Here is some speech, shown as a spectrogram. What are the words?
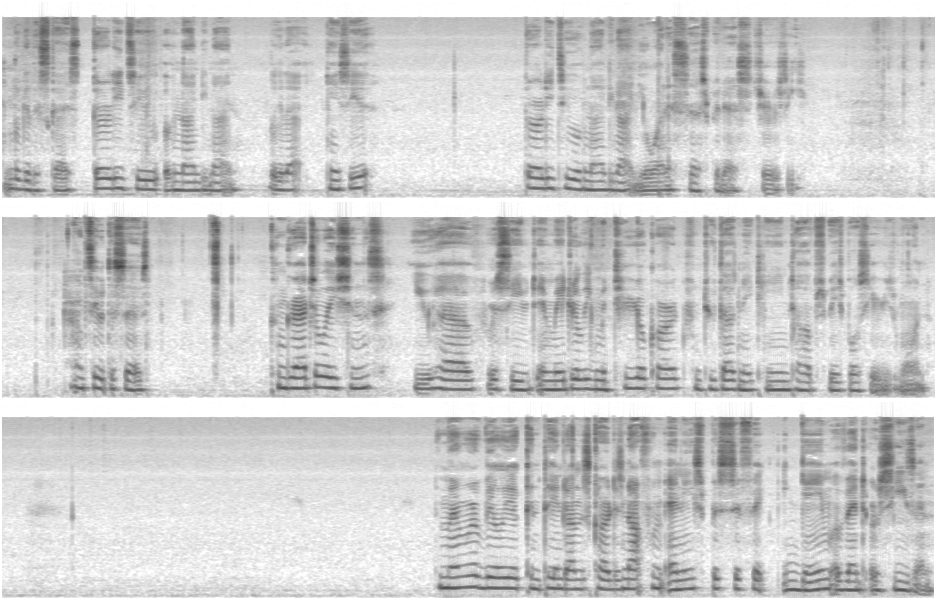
Look at this, guys. 32 of 99. Look at that. Can you see it? 32 of 99. Yoenis Cespedes jersey. Let's see what this says. Congratulations. You have received a Major League Material Card from 2018 Topps Baseball Series 1. The memorabilia contained on this card is not from any specific game, event, or season.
